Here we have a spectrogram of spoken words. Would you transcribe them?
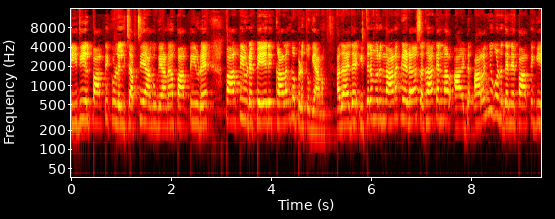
രീതിയിൽ പാർട്ടിക്കുള്ളിൽ ചർച്ചയാകുകയാണ്. പാർട്ടിയുടെ പാർട്ടിയുടെ പേര് കളങ്കപ്പെടുത്തുകയാണ്. അതായത് ഇത്തരമൊരു നാണക്കേട് സഖാക്കന്മാർ അറിഞ്ഞുകൊണ്ട് തന്നെ പാർട്ടിക്ക്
